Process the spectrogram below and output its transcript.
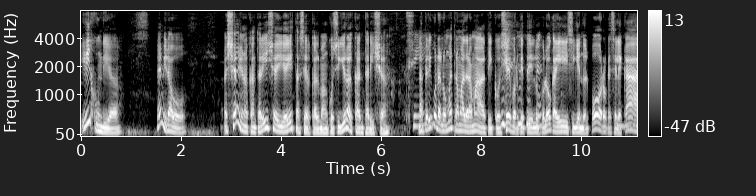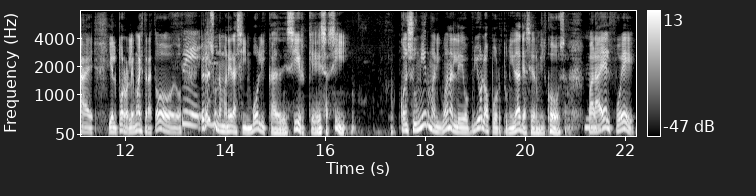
Y dijo un día, eh, mira vos, allá hay una alcantarilla y ahí está cerca el banco, siguió la alcantarilla. Sí. La película lo muestra más dramático, ¿sí? porque te lo coloca ahí siguiendo el porro que se le cae y el porro le muestra todo. Sí. Pero es una manera simbólica de decir que es así. Consumir marihuana le abrió la oportunidad de hacer mil cosas. Para él fue,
